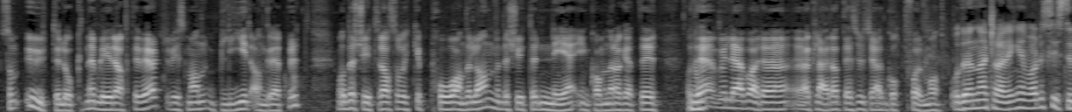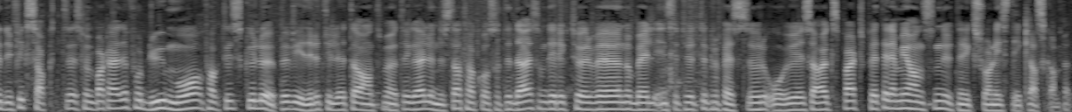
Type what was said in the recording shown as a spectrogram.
som utelukkende blir aktivert hvis man blir angrepet. Og det skyter altså ikke på andre land, men det skyter ned innkommende raketter. Og det vil jeg bare erklære at det syns jeg er et godt formål. Og den erklæringen var det siste du fikk sagt, Espen Barth Eide, for du må faktisk løpe videre til et annet møte. Geir Lundestad, takk også til deg som direktør ved Nobelinstituttet, professor og USA-ekspert. Peter M. Johansen, utenriksjournalist i Klassekampen.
